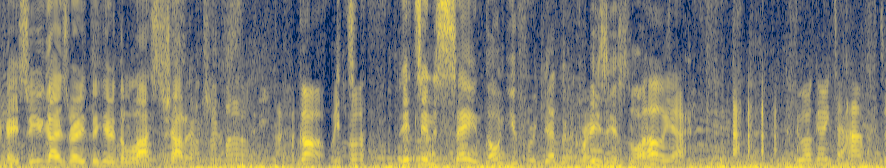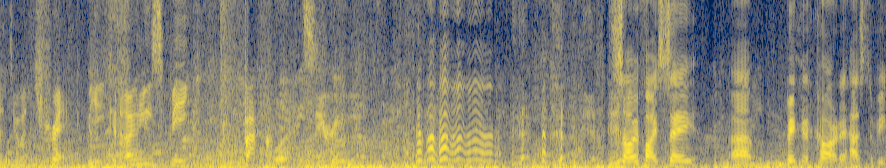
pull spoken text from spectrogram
Okay, so you guys ready to hear the last challenge? I forgot which one. It's insane. Don't you forget the craziest one. Oh yeah. you are going to have to do a trick, but you can only speak backwards. So if I say uh, pick a card, it has to be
